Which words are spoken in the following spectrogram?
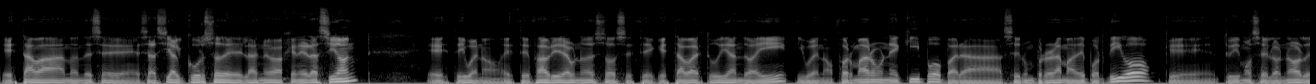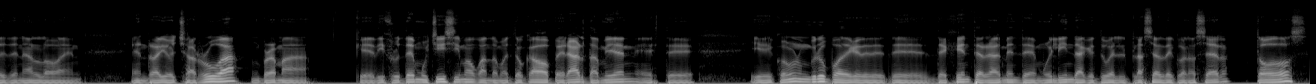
estaba donde se, se hacía el curso de la nueva generación. Este, y bueno, este, Fabri era uno de esos este, que estaba estudiando ahí. Y bueno, formaron un equipo para hacer un programa deportivo que tuvimos el honor de tenerlo en, en Radio Charrúa, un programa que disfruté muchísimo cuando me tocaba operar también. Este, y con un grupo de, de gente realmente muy linda que tuve el placer de conocer, todos.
